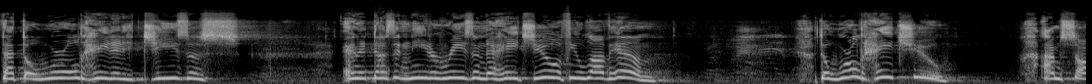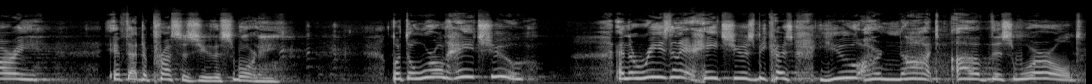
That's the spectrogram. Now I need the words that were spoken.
that the world hated Jesus, and it doesn't need a reason to hate you if you love Him. The world hates you. I'm sorry if that depresses you this morning, but the world hates you. And the reason it hates you is because you are not of this world.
